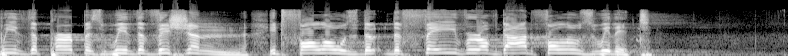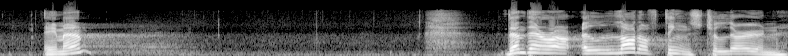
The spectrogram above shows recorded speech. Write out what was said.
with the purpose, with the vision. It follows, the, the favor of God follows with it. Amen? Then there are a lot of things to learn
